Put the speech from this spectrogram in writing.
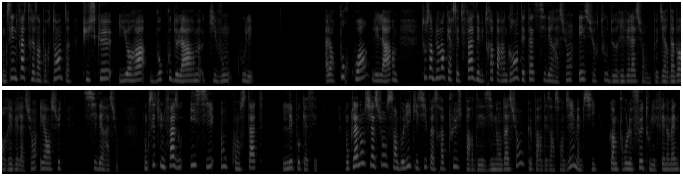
Donc c'est une phase très importante puisqu'il y aura beaucoup de larmes qui vont couler. Alors pourquoi les larmes? Tout simplement car cette phase débutera par un grand état de sidération et surtout de révélation. On peut dire d'abord révélation et ensuite sidération. Donc c'est une phase où ici on constate les pots. Donc l'annonciation symbolique ici passera plus par des inondations que par des incendies, même si, comme pour le feu, tous les phénomènes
